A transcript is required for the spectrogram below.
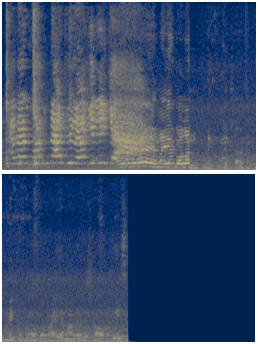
মায়ের গলা। থাকে ভাই আমার কাছে সব পেয়েছে।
